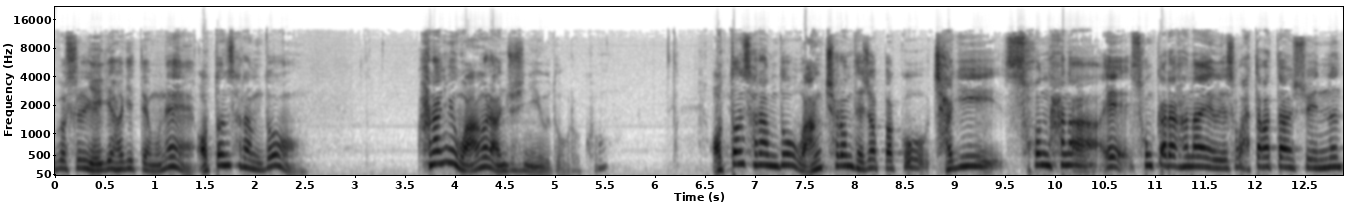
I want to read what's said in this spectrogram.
것을 얘기하기 때문에 어떤 사람도 하나님이 왕을 안 주신 이유도 그렇고 어떤 사람도 왕처럼 대접받고 자기 손 하나에 손가락 하나에 의해서 왔다 갔다 할 수 있는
